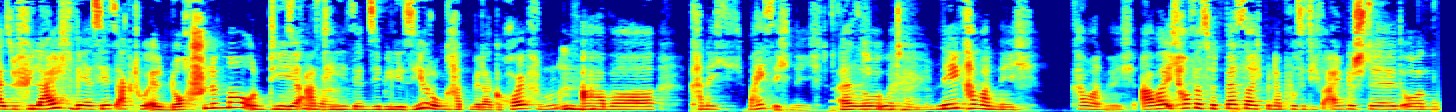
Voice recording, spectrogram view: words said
Also vielleicht wäre es jetzt aktuell noch schlimmer und die kann sein. Antisensibilisierung hat mir da geholfen, aber kann ich, weiß ich nicht. nicht Also beurteilen, ne? nee, kann man nicht. Kann man nicht. Aber ich hoffe, es wird besser. Ich bin da positiv eingestellt und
